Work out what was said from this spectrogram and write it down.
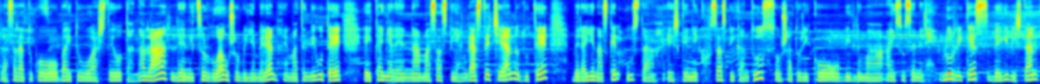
plazaratuko baitu asteotan hala, lehen itzordua Usurbilen berean ematen digute ekainaren amazazpian gaztetxean dute beraien azken usta eskeniko zazpikantuz osaturiko bilduma hain zuzen ere. Lurrik ez begibistan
